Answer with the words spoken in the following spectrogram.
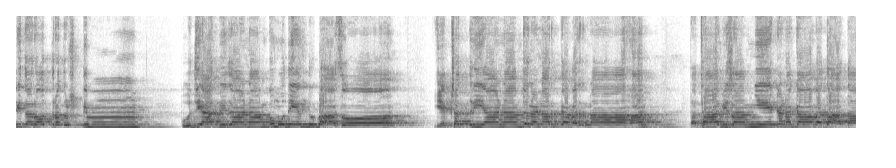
பிதரோத்ர துஷ்டிம். பூஜ்யாத்விஜானாம் குமுதேந்து பாசோ. ஏக்ஷத்ரியாணாம் ஜலனார்க்க வர்ணாஹ तथा विशाम्ये कणकावदाता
